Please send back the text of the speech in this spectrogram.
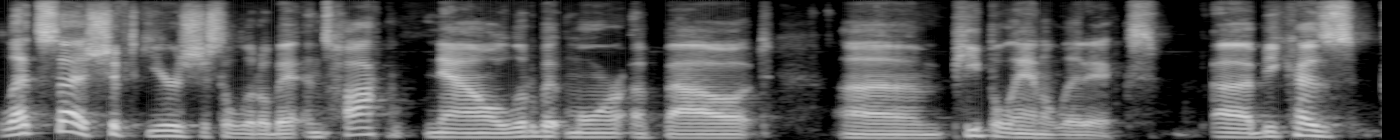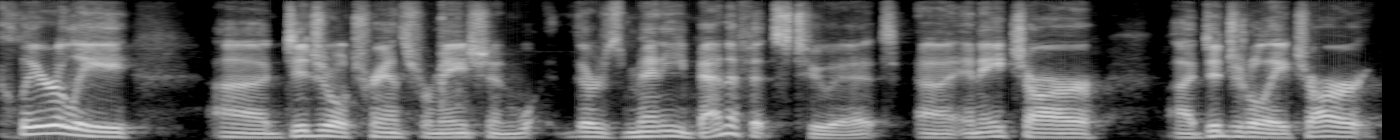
let's uh, shift gears just a little bit and talk now a little bit more about um, people analytics uh, because clearly uh, digital transformation there's many benefits to it uh, and HR uh, digital HR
